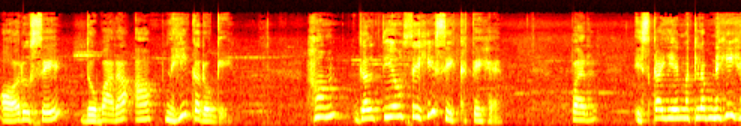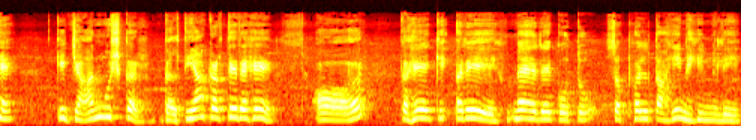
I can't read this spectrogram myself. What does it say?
और उसे दोबारा आप नहीं करोगे। हम गलतियों से ही सीखते हैं, पर इसका ये मतलब नहीं है कि जानबूझकर गलतियाँ करते रहे और कहे कि, अरे, मेरे को तो सफलता ही नहीं मिली।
